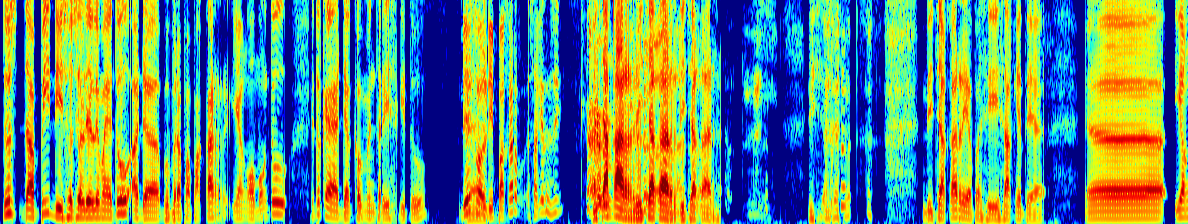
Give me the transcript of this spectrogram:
terus tapi di Social Dilemma itu ada beberapa pakar yang ngomong tuh itu kayak ada komentaris gitu. Dia Dan- kalau dipakar sakit sih? dicakar, dicakar, dicakar. dicakar. dicakar ya pasti sakit ya. Eh yang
